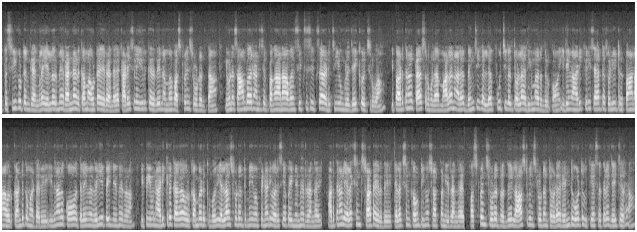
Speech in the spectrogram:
இப்போ ஸ்ரீகுட்டன் கேங்கில் எல்லாருமே ரன் எடுக்காமல் அவுட் ஆயிடுறாங்க. கடைசியில் இருக்கிறது நம்ம ஃபர்ஸ்ட் பெஞ்ச் ஸ்டூடெண்ட் தான். இவனை சாம்பார் நினச்சிருப்பாங்க. ஆனால் அவன் சிக்ஸ் சிக்ஸாக அடிச்சு இவங்களை ஜெயிக்க வச்சிருவான். இப்போ அடுத்த நாள் கிளாஸ் ரூமில் மழைனால பெஞ்சுகளில் பூச்சிகள் தொல்லை அதிகமாக இருந்திருக்கும். இதை இவன் அடிக்கடி சேர்ட்ட சொல்லிட்டு இருப்பான். ஆனால் அவர் கண்டுக்க மாட்டாரு. இதனால கோவத்தில் இவன் வெளியே போய் நின்றுறான் இப்போ இவன் அடிக்கிறக்காக அவர் கம்பு எடுக்கும்போது எல்லா ஸ்டூடெண்ட்டுமே இவன் பின்னாடி வரிசையாக போய் நின்றுறாங்க அடுத்த நாள் எலெக்ஷன் ஸ்டார்ட் ஆயிருது. எலெக்ஷன் கவுண்டிங்கும் ஸ்டார்ட் பண்ணிடுறாங்க. ஃபர்ஸ்ட் பெஞ்ச் ஸ்டூடெண்ட் வந்து லாஸ்ட் பெஞ்ச் ஸ்டூடெண்ட்டை விட ரெண்டு ஓட்டு வித்தியாசத்தில் ஜெயிச்சிடறான்.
